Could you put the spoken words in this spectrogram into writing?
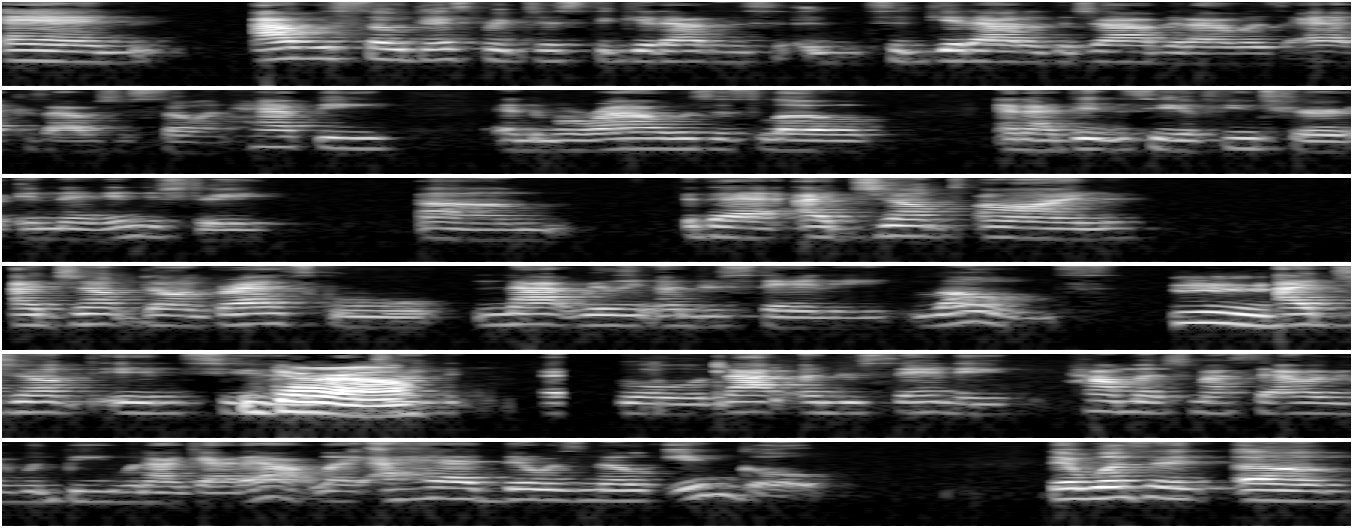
and I was so desperate just to get out of this, to get out of the job that I was at because I was just so unhappy and the morale was just low, and I didn't see a future in that industry. Um, that I jumped on, I jumped on grad school, not really understanding loans. Mm. I jumped into Girl. I jumped into grad school not understanding how much my salary would be when I got out. Like I had there was no end goal. There wasn't um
